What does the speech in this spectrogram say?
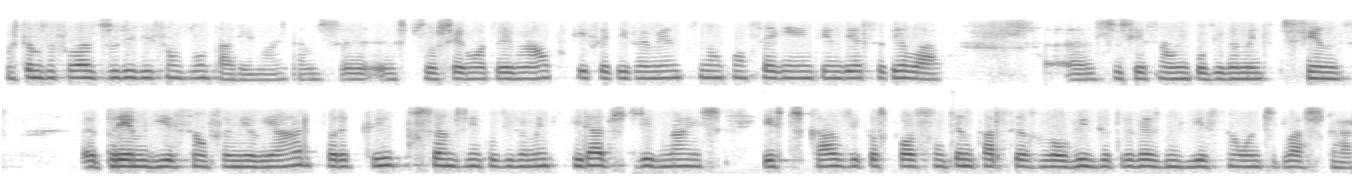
Mas estamos a falar de jurisdição voluntária, não é? Estamos, eh, as pessoas chegam ao tribunal porque efetivamente não conseguem entender-se até lá a associação inclusivamente defende pré-mediação familiar para que possamos, inclusivamente, tirar dos tribunais estes casos e que eles possam tentar ser resolvidos através de mediação antes de lá chegar.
